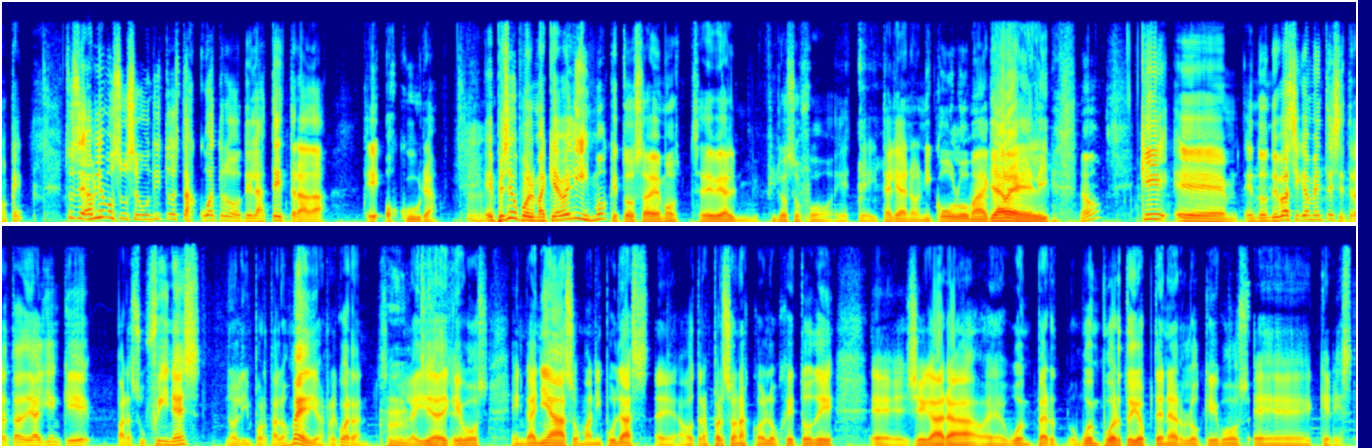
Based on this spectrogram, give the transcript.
¿ok? Entonces hablemos un segundito de estas cuatro de la tétrada eh, oscura. Empecemos por el maquiavelismo, que todos sabemos se debe al filósofo este, italiano Niccolo Machiavelli, ¿no? Que eh, en donde básicamente se trata de alguien que para sus fines no le importa los medios, ¿recuerdan? Mm, la idea sí, de que sí. vos engañás o manipulás eh, a otras personas con el objeto de eh, llegar a eh, buen, buen puerto y obtener lo que vos eh, querés.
